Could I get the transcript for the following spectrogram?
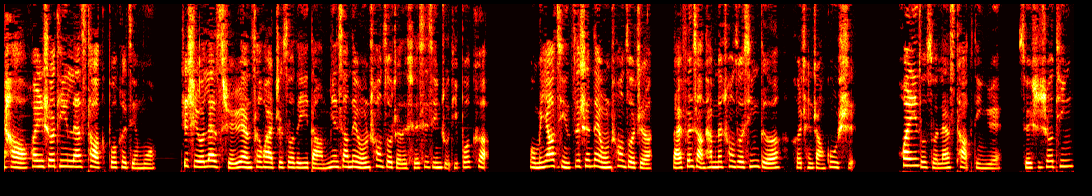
好，欢迎收听 Let's Talk 播客节目。这是由 Let's 学院策划制作的一档面向内容创作者的学习型主题播客。我们邀请资深内容创作者来分享他们的创作心得和成长故事。欢迎搜索 Let's Talk 订阅，随时收听。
